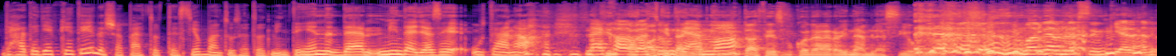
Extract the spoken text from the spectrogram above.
de hát egyébként édesapától te ezt jobban tudhatod, mint én, de mindegy, azért utána Aki meghallgatunk Emma. kiírta a Facebook oldalára, hogy nem lesz joga. Ma nem leszünk jelen.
